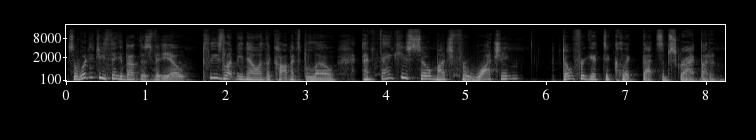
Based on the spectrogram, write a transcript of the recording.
So what did you think about this video? Please let me know in the comments below. And thank you so much for watching. Don't forget to click that subscribe button.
